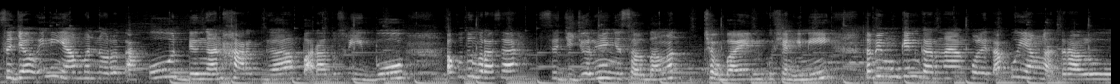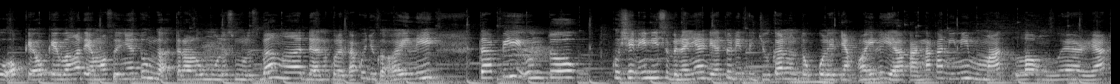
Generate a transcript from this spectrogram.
Sejauh ini ya menurut aku dengan harga 400 ribu aku tuh ngerasa sejujurnya nyesel banget cobain cushion ini. Tapi mungkin karena kulit aku yang nggak terlalu oke-oke banget ya maksudnya tuh nggak terlalu mulus-mulus banget dan kulit aku juga oily. Tapi untuk cushion ini sebenarnya dia tuh ditujukan untuk kulit yang oily ya karena kan ini matte long wear ya.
